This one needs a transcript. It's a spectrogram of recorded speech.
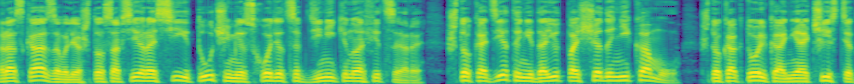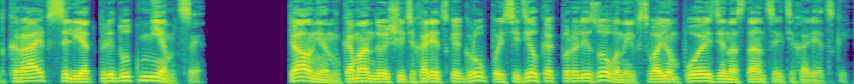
Рассказывали, что со всей России тучами сходятся к Деникину офицеры, что кадеты не дают пощады никому, что как только они очистят край, вслед придут немцы. Калнин, командующий Тихорецкой группой, сидел как парализованный в своем поезде на станции Тихорецкой.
